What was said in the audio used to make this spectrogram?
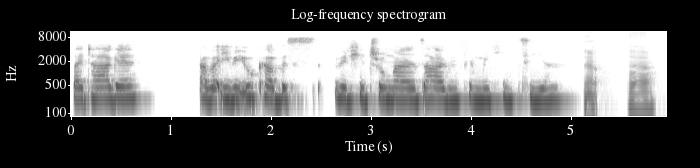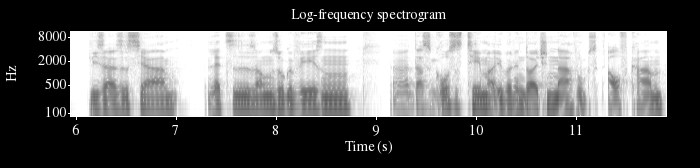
zwei Tage. Aber IBU Cup ist, würde ich jetzt schon mal sagen, für mich ein Ziel. Ja. ja. Lisa, es ist ja letzte Saison so gewesen, äh, dass ein großes Thema über den deutschen Nachwuchs aufkam.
